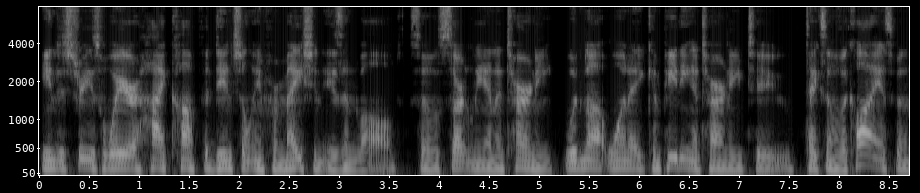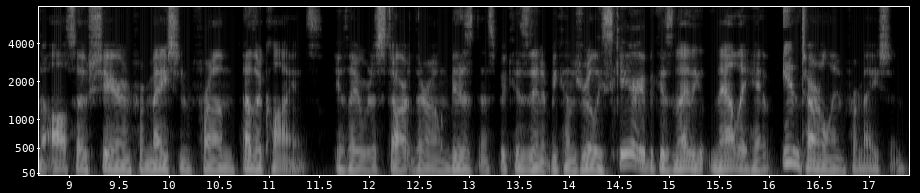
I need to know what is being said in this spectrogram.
Industries where high confidential information is involved. So certainly an attorney would not want a competing attorney to take some of the clients, but then also share information from other clients if they were to start their own business, because then it becomes really scary because they, now they have internal information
